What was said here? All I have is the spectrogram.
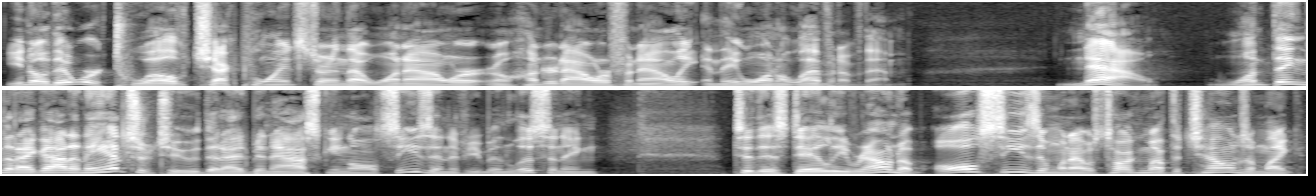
You know, there were 12 checkpoints during that one hour or 100 hour finale, and they won 11 of them. Now, one thing that I got an answer to that I'd been asking all season, if you've been listening to this daily roundup, all season when I was talking about the challenge, I'm like,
